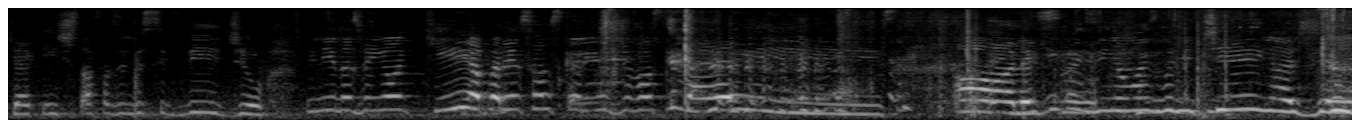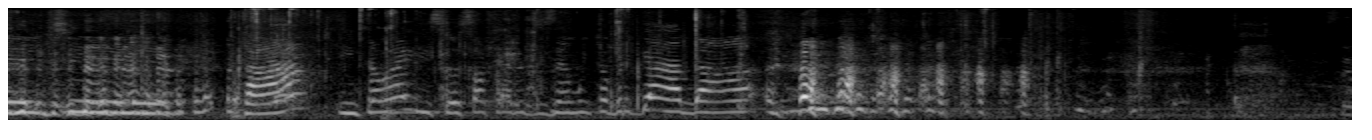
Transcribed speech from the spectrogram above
que é quem está fazendo esse vídeo. Meninas, venham aqui, apareçam as carinhas de vocês. Olha, que coisinha mais bonitinha, gente. Tá? Então é isso, eu só quero dizer muito obrigada. Você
